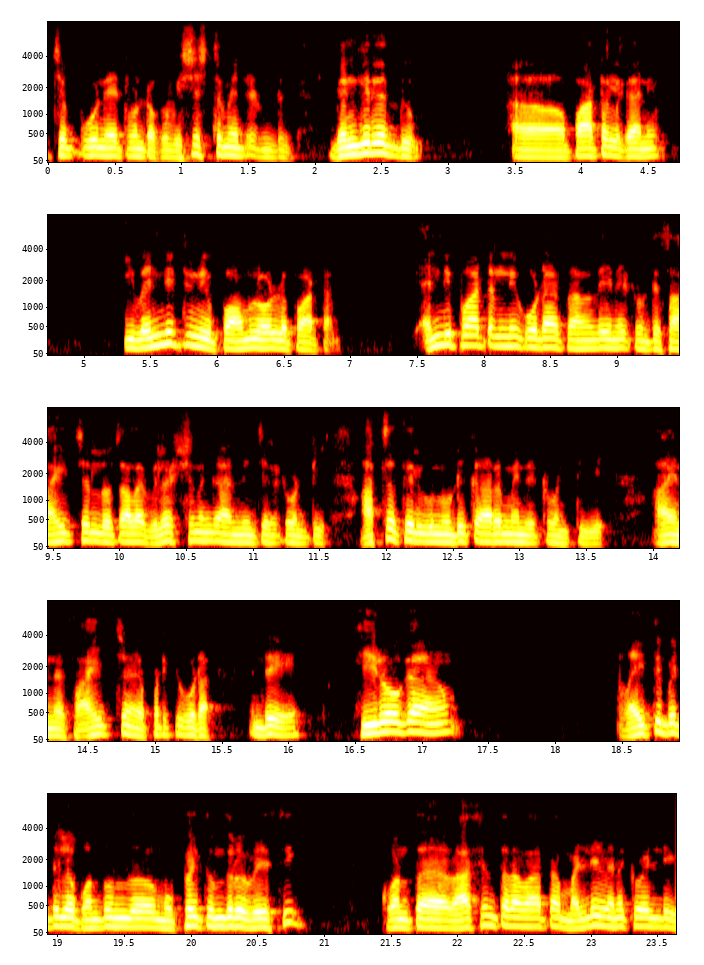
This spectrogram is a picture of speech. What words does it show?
చెప్పుకునేటువంటి ఒక విశిష్టమైనటువంటి గంగిరెద్దు పాటలు కానీ ఇవన్నిటిని పాములోళ్ళ పాట. అన్ని పాటల్ని కూడా తనదైనటువంటి సాహిత్యంలో చాలా విలక్షణంగా అందించినటువంటి అచ్చ తెలుగు నుడికారమైనటువంటి ఆయన సాహిత్యం ఎప్పటికీ కూడా. అంటే హీరోగా రైతు బిడ్డలో పంతొమ్మిది వందల ముప్పై తొమ్మిదిలో వేసి కొంత రాసిన తర్వాత మళ్ళీ వెనక్కి వెళ్ళి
